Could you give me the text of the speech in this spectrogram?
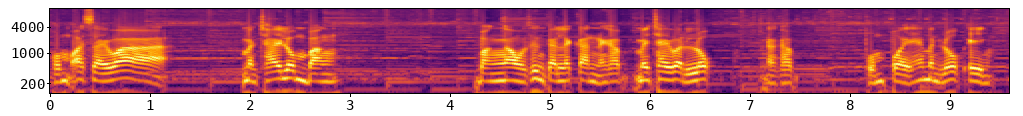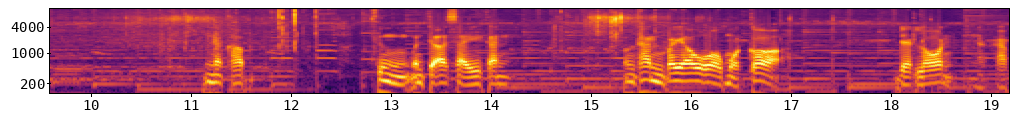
ผมอาศัยว่ามันใช้ล่มบัง บังเงาซึ่งกันและกันนะครับ ไม่ใช่ว่าลกนะครับ ผมปล่อยให้มันรกเองนะครับ ซึ่งมันจะอาศัยกัน บางท่านไปเอาออกหมดก็แดดร้อน นะครับ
